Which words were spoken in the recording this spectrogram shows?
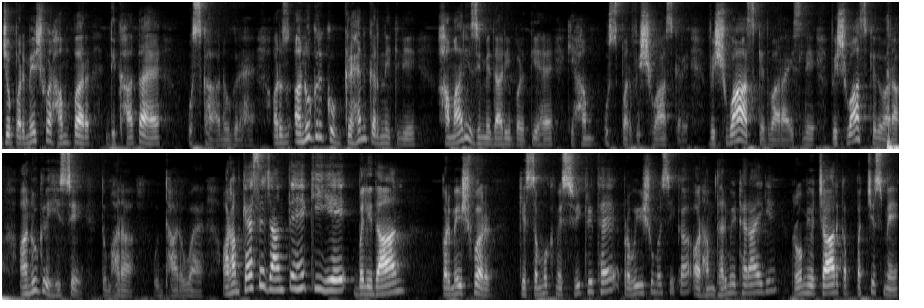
जो परमेश्वर हम पर दिखाता है, उसका अनुग्रह है। और उस अनुग्रह को ग्रहण करने के लिए हमारी ज़िम्मेदारी पड़ती है कि हम उस पर विश्वास करें। विश्वास के द्वारा, इसलिए विश्वास के द्वारा अनुग्रह से तुम्हारा उद्धार हुआ है। और हम कैसे जानते हैं कि ये बलिदान परमेश्वर के सम्मुख में स्वीकृत है प्रभु यीशु मसीह का? और हम धर्मी ठहराए गए रोमियो चार का पच्चीस में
